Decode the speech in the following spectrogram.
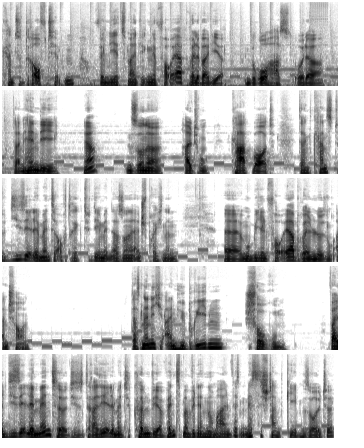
kannst du drauf tippen. Und wenn du jetzt meinetwegen eine VR-Brille bei dir im Büro hast oder dein Handy, ja, in so einer Haltung, Cardboard, dann kannst du diese Elemente auch direkt zu dir mit einer so einer entsprechenden äh, mobilen VR-Brillenlösung anschauen. Das nenne ich einen hybriden Showroom. Weil diese Elemente, diese 3D-Elemente können wir, wenn es mal wieder einen normalen Messestand geben sollte,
